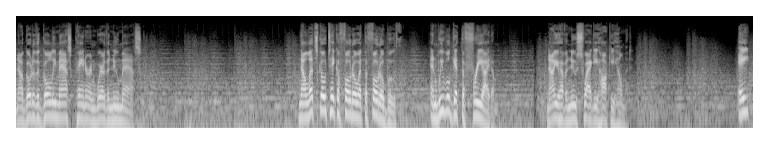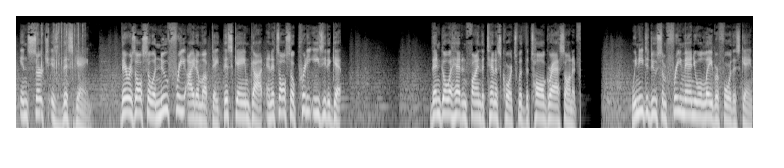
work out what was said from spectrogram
Now go to the goalie mask painter and wear the new mask. Now let's go take a photo at the photo booth, and we will get the free item. Now you have a new swaggy hockey helmet. 8 in search is this game. There is also a new free item update this game got, and it's also pretty easy to get. Then go ahead and find the tennis courts with the tall grass on it. We need to do some free manual labor for this game.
